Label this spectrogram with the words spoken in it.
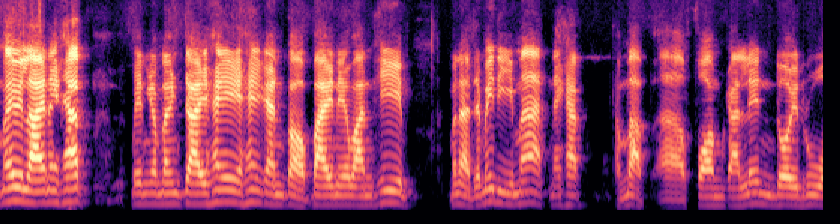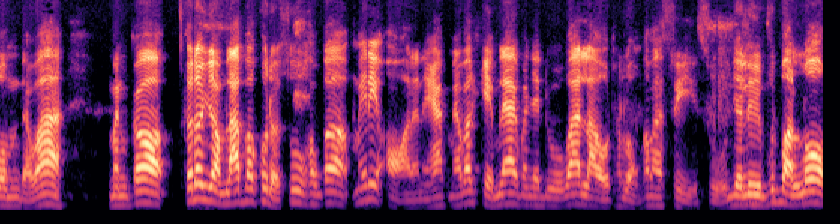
ไม่เป็นไรนะครับ เป็นกำลังใจให้ให้กันต่อไปในวันที่มันอาจจะไม่ดีมากนะครับสำหรับเอ่อฟอร์มการเล่นโดยรวม แต่ว่ามันก็ก็ต้องยอมรับว่าคู่ต่อสู้เขาก็ไม่ได้อ่อนนะครับ แม้ว่าเกมแรกมันจะดูว่าเราถล่มเข้ามา 4-0 อย่าลืมฟุตบอลโลก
